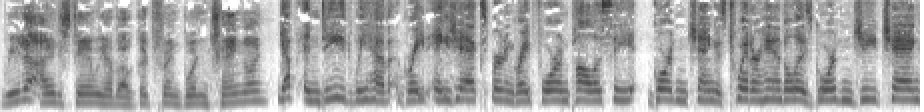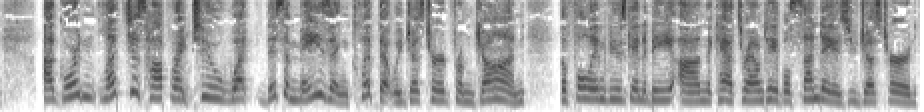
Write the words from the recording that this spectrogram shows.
Rita, I understand we have our good friend Gordon Chang on. Yep, indeed. We have a great Asia expert and great foreign policy. Gordon Chang, his Twitter handle is Gordon G. Chang. Uh, Gordon, let's just hop right to what this amazing clip that we just heard from John. The full interview is going to be on the Cats Roundtable Sunday, as you just heard.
